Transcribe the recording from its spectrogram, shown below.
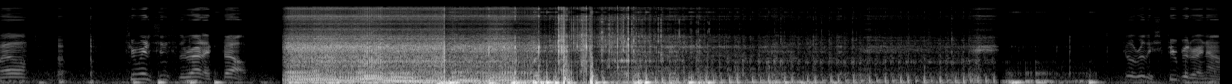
Well, two minutes into the ride, I fell. I feel really stupid right now.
